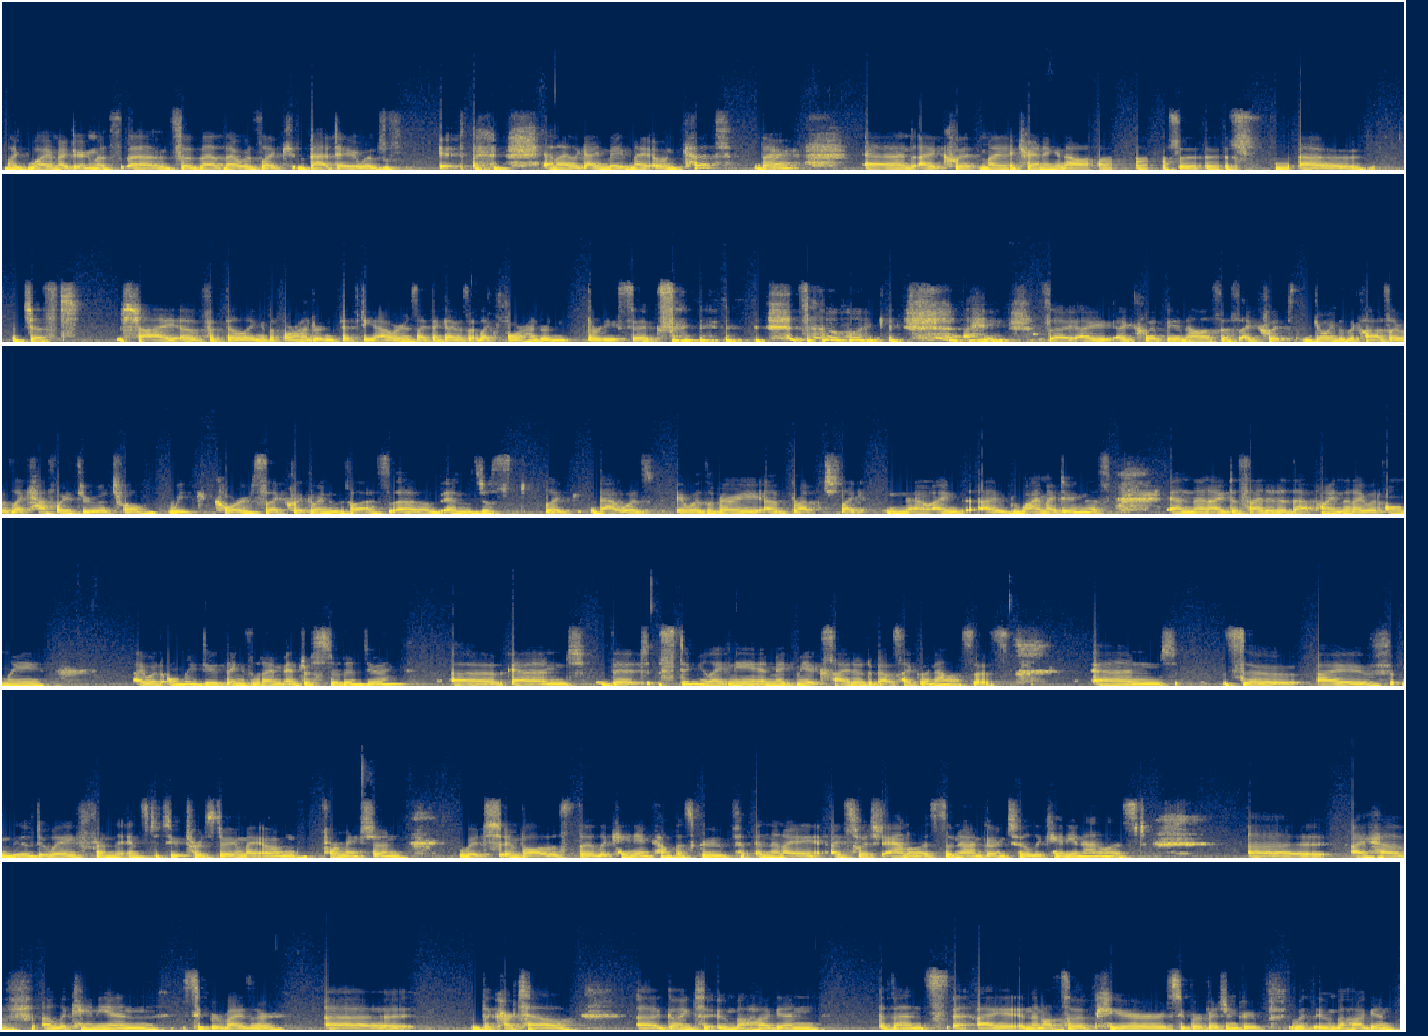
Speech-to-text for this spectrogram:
like why am I doing this? Um, so that that was like that day was it, and I like I made my own cut there, and I quit my training analysis uh, just shy of fulfilling the 450 hours. I think I was at like 436. so like, I so I, I quit the analysis. I quit going to the class. I was like halfway through a 12 week course. I quit going to the class um, and just like that was it was a very abrupt like no. I, I why am I doing this? And then I decided at that point that I would only I would only do things that I'm interested in doing uh, and that stimulate me and make me excited about psychoanalysis. And so I've moved away from the Institute towards doing my own formation, which involves the Lacanian Compass Group. And then I, I switched analysts, so now I'm going to a Lacanian analyst. Uh, I have a Lacanian supervisor, uh, the cartel, uh, going to Unbehagen events. I, and then also a peer supervision group with Unbehagen.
